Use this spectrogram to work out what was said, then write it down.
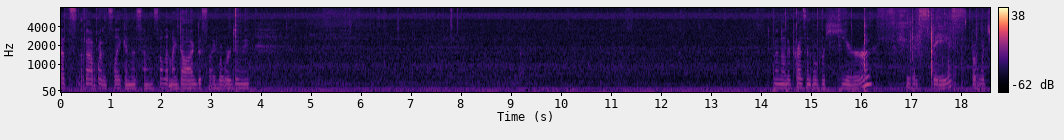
That's about what it's like in this house. I'll let my dog decide what we're doing. another present over here. We have space, but which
